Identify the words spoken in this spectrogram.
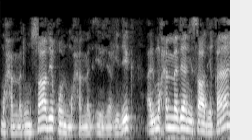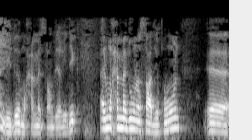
Muhammadun sadiqun, Muhammad est véridique. Al-Muhammadani sadiqan, les deux Muhammad sont véridiques. Al-Muhammadun sadiqun, euh,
